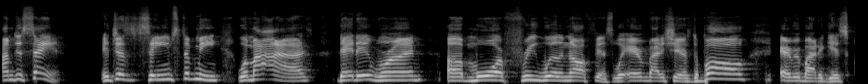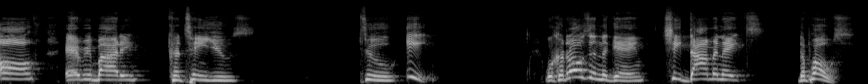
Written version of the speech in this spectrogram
I'm just saying. It just seems to me, with my eyes, that they run a more free-willing offense where everybody shares the ball, everybody gets off, everybody continues to eat. With Cardoso in the game, she dominates the post,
